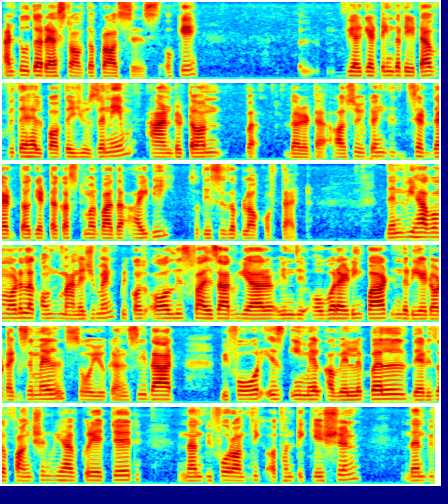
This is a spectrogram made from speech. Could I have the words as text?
and do the rest of the process okay we are getting the data with the help of the username and return the data. Also you can set that the get a customer by the id so this is the block of that. Then we have a model account management because all these files are we are in the overriding part in the di.xml so you can see that before is email available. There is a function we have created. And then before on the authentication. Then we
